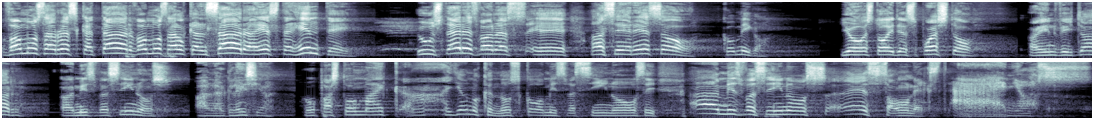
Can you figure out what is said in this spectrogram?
Vamos a rescatar, vamos a alcanzar a esta gente. Ustedes van a eh, hacer eso conmigo. Yo estoy dispuesto a invitar a mis vecinos a la iglesia. Oh, Pastor Mike, ah, yo no conozco a mis vecinos y ah, mis vecinos eh, son extraños.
